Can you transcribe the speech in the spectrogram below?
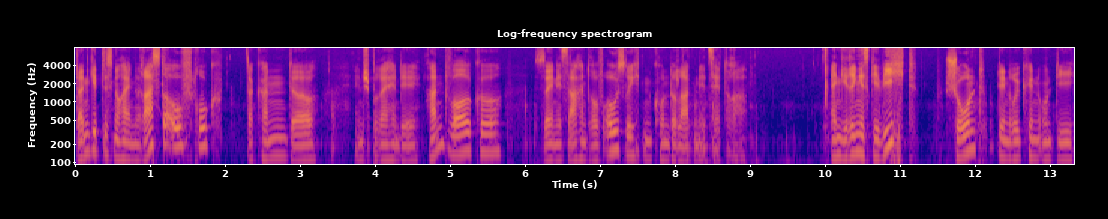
Dann gibt es noch einen Rasteraufdruck. Da kann der entsprechende Handwerker seine Sachen drauf ausrichten, Konterlatten etc. Ein geringes Gewicht schont den Rücken und die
